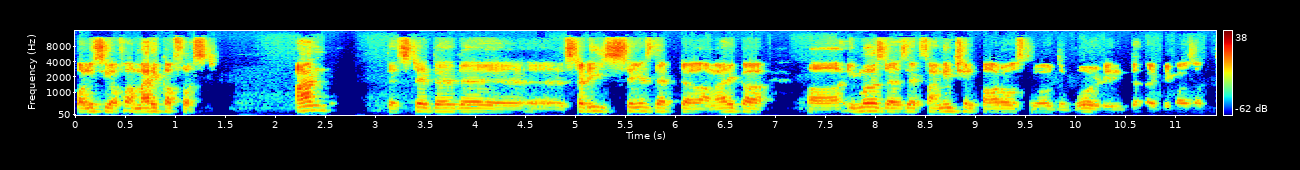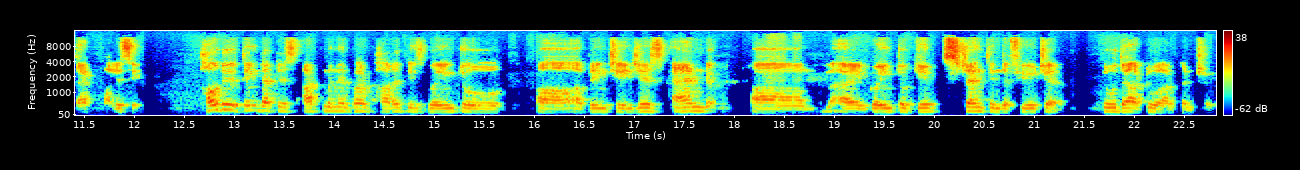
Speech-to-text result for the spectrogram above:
policy of America first. And the, the, the uh, study says that uh, America uh, emerged as a financial powerhouse throughout the world in the, uh, because of that policy. How do you think that this Atmanirbhar Bharat is going to uh, bring changes and um, going to give strength in the future to the to our country?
